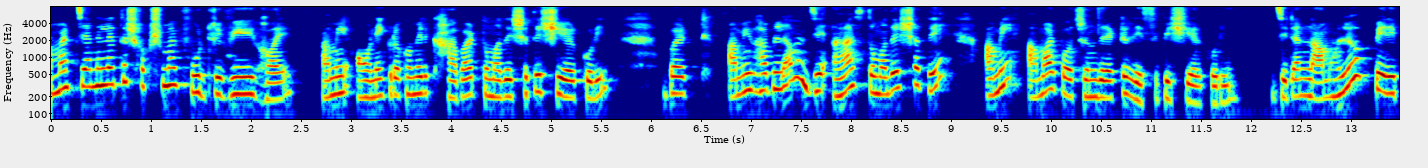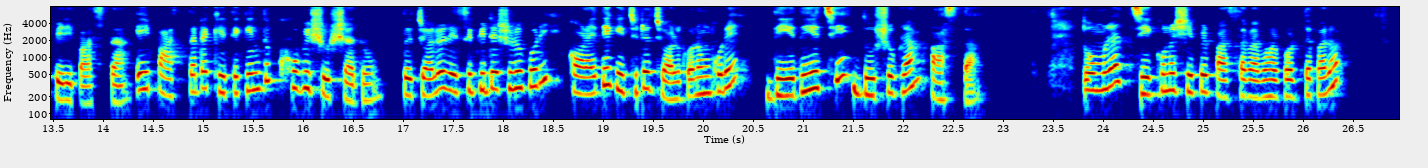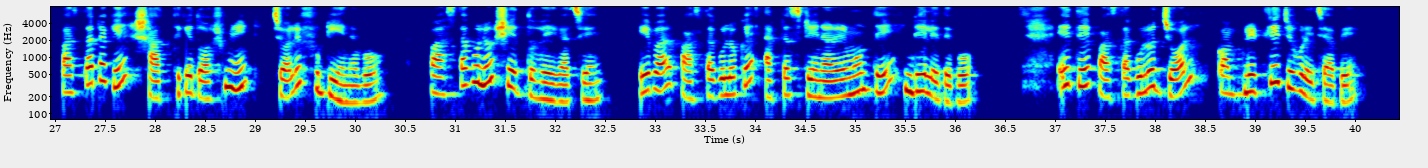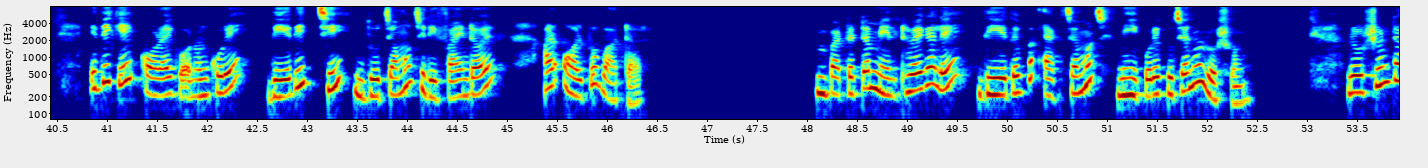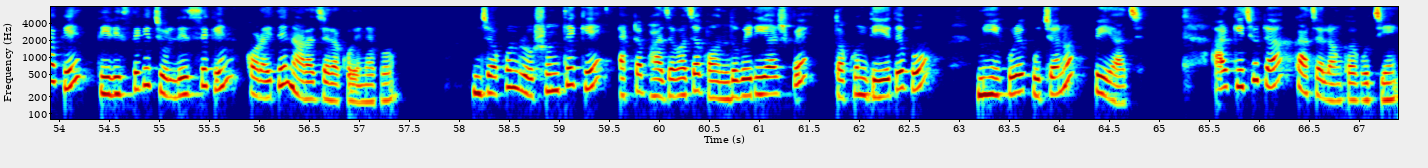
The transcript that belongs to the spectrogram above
আমার চ্যানেলে তো সবসময় ফুড রিভিউ হয়। আমি অনেক রকমের খাবার তোমাদের সাথে শেয়ার করি। বাট আমি ভাবলাম যে আজ তোমাদের সাথে আমি আমার পছন্দের একটা রেসিপি শেয়ার করি, যেটার নাম হলো পেরি পেরি পাস্তা। এই পাস্তাটা খেতে কিন্তু খুবই সুস্বাদু। তো চলো রেসিপিটা শুরু করি। কড়াইতে কিছুটা জল গরম করে দিয়ে দিয়েছি দুশো গ্রাম পাস্তা। তোমরা যে কোনো শেপের পাস্তা ব্যবহার করতে পারো। পাস্তাটাকে সাত থেকে দশ মিনিট জলে ফুটিয়ে নেব। পাস্তাগুলো সেদ্ধ হয়ে গেছে। এবার পাস্তাগুলোকে একটা স্ট্রেনারের মধ্যে ঢেলে দেব। এতে পাস্তাগুলোর জল কমপ্লিটলি ঝরে যাবে। এদিকে কড়াই গরম করে দিয়ে দিচ্ছি দু চামচ রিফাইন্ড অয়েল আর অল্প বাটার বাটারটা মেল্ট হয়ে গেলে দিয়ে দেবো এক চামচ মিহি করে কুচানো রসুন। রসুনটাকে তিরিশ থেকে চল্লিশ সেকেন্ড কড়াইতে নাড়াচাড়া করে নেব। যখন রসুন থেকে একটা ভাজা ভাজা গন্ধ বেরিয়ে আসবে, তখন দিয়ে দেব মিহি করে কুচানো পেঁয়াজ আর কিছুটা কাঁচা লঙ্কা কুচি।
